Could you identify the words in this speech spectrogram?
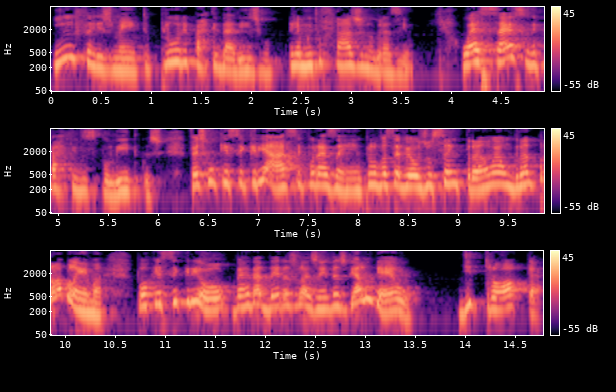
Infelizmente, o pluripartidarismo ele é muito frágil no Brasil. O excesso de partidos políticos fez com que se criasse, por exemplo, você vê hoje o Centrão é um grande problema, porque se criou verdadeiras legendas de aluguel, de troca.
